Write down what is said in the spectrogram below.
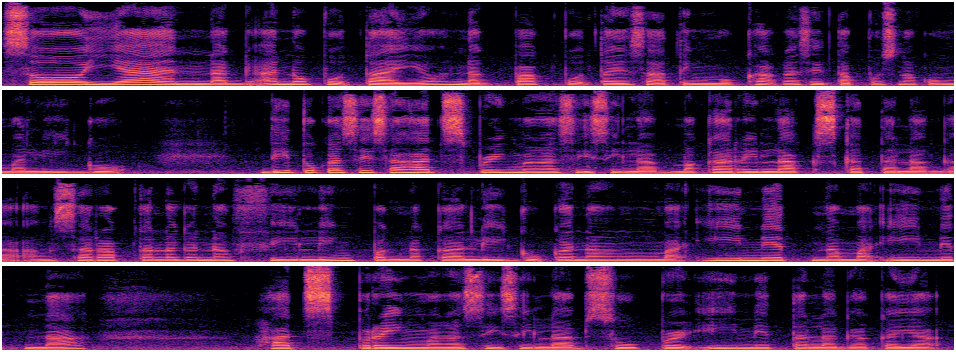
So yan, nag-ano po tayo, nagpack po tayo sa ating mukha kasi tapos na kong maligo. Dito kasi sa hot spring mga sisilab, makarelax ka talaga. Ang sarap talaga ng feeling pag nakaligo ka ng mainit na mainit na hot spring mga sisilab. Super init talaga. Kaya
